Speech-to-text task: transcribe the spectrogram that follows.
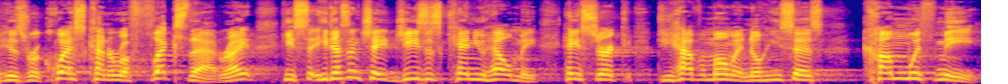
his request kind of reflects that, right? He, sa- he doesn't say, Jesus, can you help me? Hey, sir, do you have a moment? No, he says, Come with me.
